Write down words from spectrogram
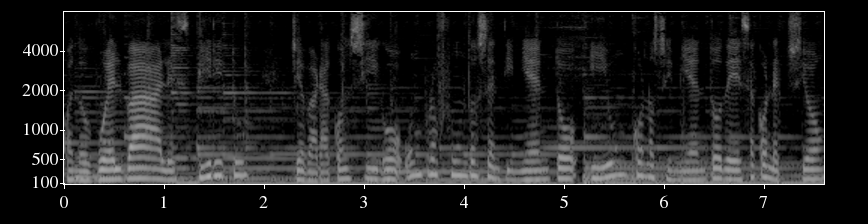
Cuando vuelva al Espíritu, llevará consigo un profundo sentimiento y un conocimiento de esa conexión,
